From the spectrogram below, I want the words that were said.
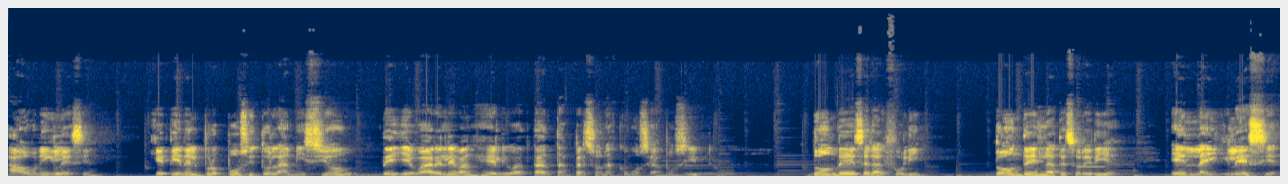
a una iglesia que tiene el propósito, la misión de llevar el Evangelio a tantas personas como sea posible. ¿Dónde es el alfolí? ¿Dónde es la tesorería? En la iglesia,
